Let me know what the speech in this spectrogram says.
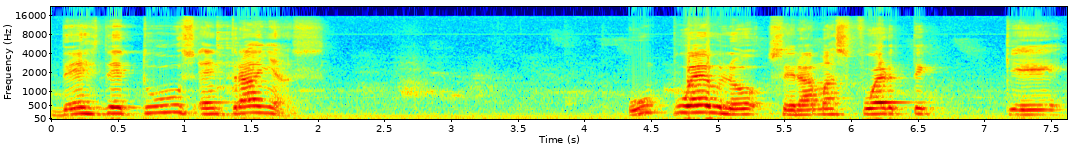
desde tus entrañas. Un pueblo será más fuerte que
